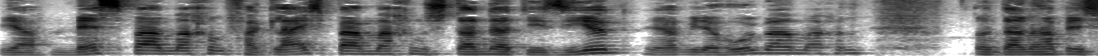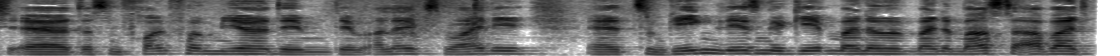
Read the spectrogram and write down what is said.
ja messbar machen, vergleichbar machen, standardisieren, ja, wiederholbar machen. Und dann habe ich äh, das ein Freund von mir, dem, dem Alex Wiley, äh, zum Gegenlesen gegeben, meine, meine Masterarbeit.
